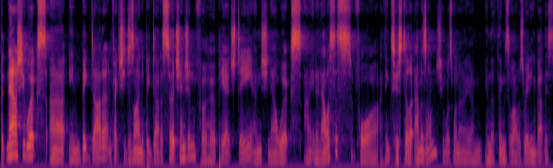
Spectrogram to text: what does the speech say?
But now she works uh, in big data. In fact, she designed a big data search engine for her PhD, and she now works uh, in analysis for, I think she's still at Amazon. She was when I, um, in the things that I was reading about this.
